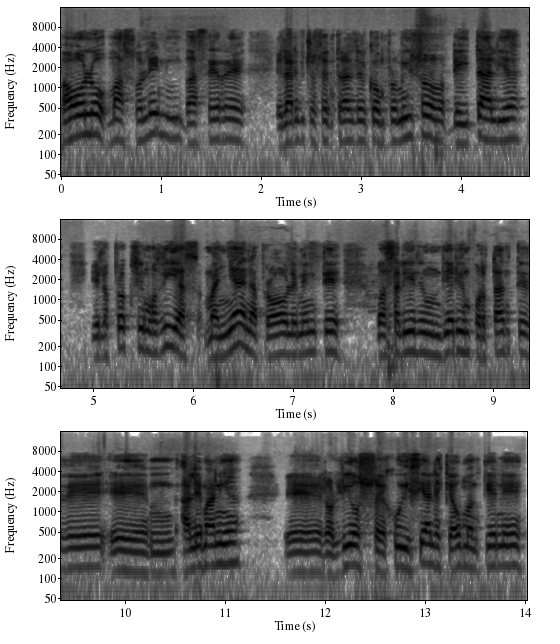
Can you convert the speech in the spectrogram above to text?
Paolo Mazzoleni va a ser eh, el árbitro central del compromiso de Italia y en los próximos días, mañana probablemente va a salir en un diario importante de eh, Alemania eh, los líos eh, judiciales que aún mantiene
